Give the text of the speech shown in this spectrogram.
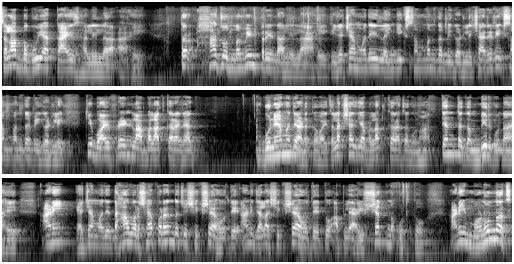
चला बघूया काय झालेलं आहे. तर हा जो नवीन ट्रेंड आलेला आहे की ज्याच्यामध्ये लैंगिक संबंध बिघडले शारीरिक संबंध बिघडले की बॉयफ्रेंडला बलात्काराच्या गुन्ह्यामध्ये अडकवायचं लक्षात घ्या बलात्काराचा गुन्हा अत्यंत गंभीर गुन्हा आहे. आणि याच्यामध्ये दहा वर्षापर्यंतची शिक्षा होते आणि ज्याला शिक्षा होते तो आपल्या आयुष्यातनं उठतो. आणि म्हणूनच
